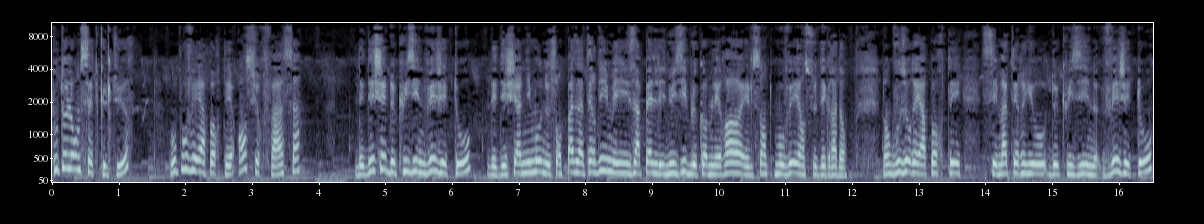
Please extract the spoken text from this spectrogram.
Tout au long de cette culture, vous pouvez apporter en surface les déchets de cuisine végétaux, les déchets animaux ne sont pas interdits, mais ils appellent les nuisibles comme les rats et ils sentent mauvais en se dégradant. Donc vous aurez apporté ces matériaux de cuisine végétaux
